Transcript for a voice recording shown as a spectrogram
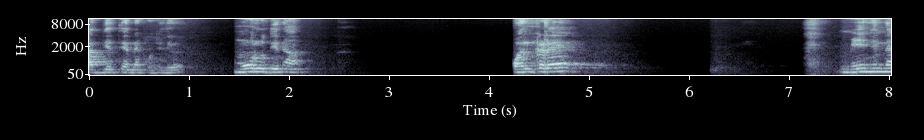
ಆದ್ಯತೆಯನ್ನು ಕೊಟ್ಟಿದ್ದೇವೆ. ಮೂರು ದಿನ ಒಂದ್ ಕಡೆ ಮೀನಿನ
